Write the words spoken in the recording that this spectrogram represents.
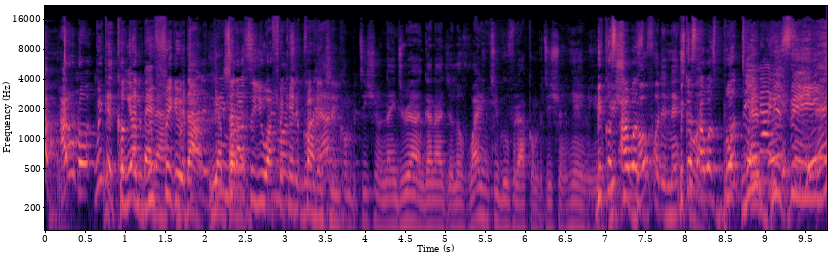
not. I don't know. We can cook You're and better. we figure it out. You're Shout better. out to you, Three African ago, they had a Prodigy. competition, Nigeria and Ghana Jollof. Why didn't you go for that competition here in New York? Because you I was go for the next because one. I was booked and not busy.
